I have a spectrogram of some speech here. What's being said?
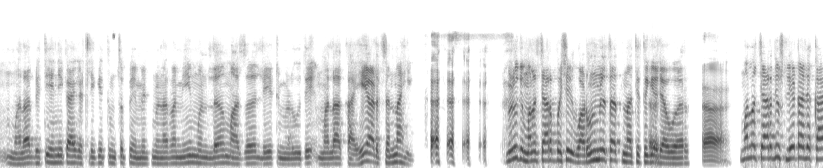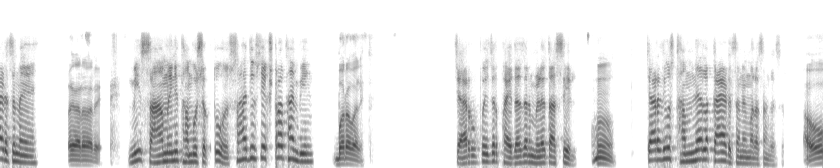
मला भीती ह्यांनी काय घटली की तुमचं पेमेंट मिळणार नाही. मी म्हणलं माझं लेट मिळू दे. मला काही अडचण नाही. मिळू दे. मला चार पैसे वाढवून मिळतात ना तिथे गेल्यावर. हा, मला चार दिवस लेट आले काय अडचण आहे? बरोबर आहे. मी सहा महिने थांबू शकतो. सहा दिवस एक्स्ट्रा थांबीन. बरोबर आहे. चार रुपये जर फायदा जर मिळत असेल हम्म. चार दिवस थांबण्याला काय अडचण आहे मला सांगा सर? अहो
